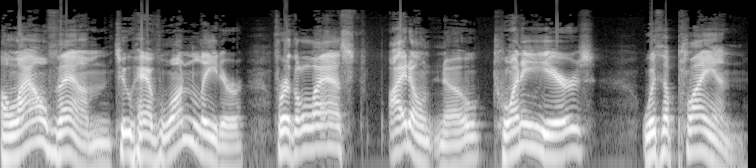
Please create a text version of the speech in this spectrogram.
allow them to have one leader for the last, I don't know, 20 years with a plan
